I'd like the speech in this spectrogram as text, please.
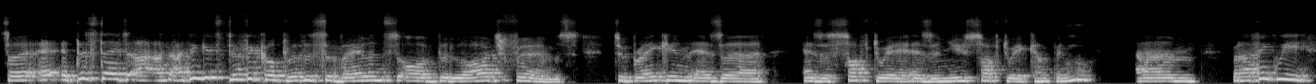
so at this stage, I, think it's difficult with the surveillance of the large firms to break in as a as a software as a new software company. Um, but I think we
